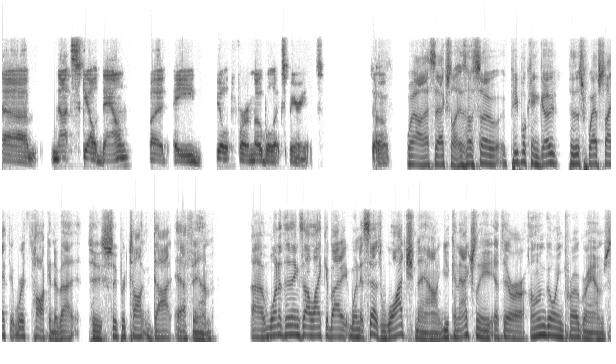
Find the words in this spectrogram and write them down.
uh, not scaled down, but a built for a mobile experience. So well, that's excellent. So, so, people can go to this website that we're talking about to supertalk.fm. Uh, one of the things I like about it when it says watch now, you can actually, if there are ongoing programs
